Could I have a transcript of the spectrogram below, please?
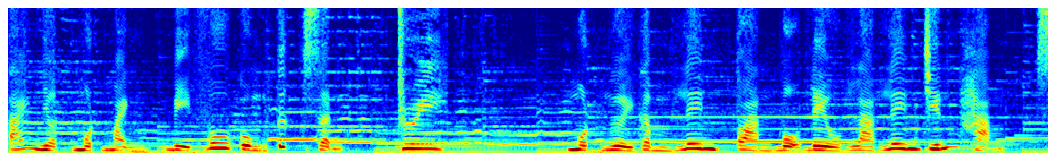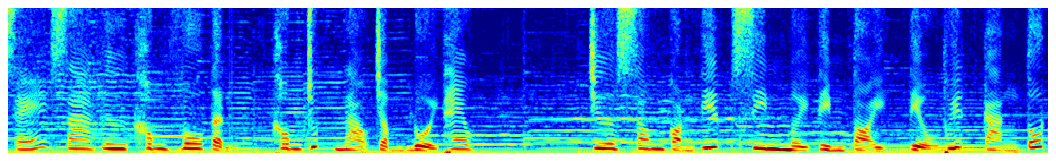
tái nhợt một mảnh, Bị vô cùng tức giận. Truy! Một người gầm lên, toàn bộ đều là lên chiến hạm, Xé ra hư không vô tận, Không chút nào chậm đuổi theo. Chưa xong còn tiếp, xin mời tìm tỏi Tiểu thuyết càng tốt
